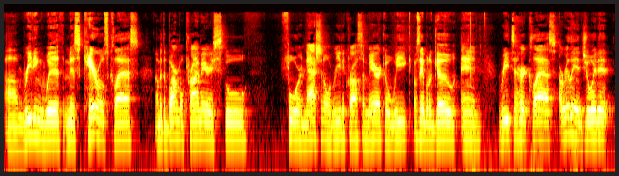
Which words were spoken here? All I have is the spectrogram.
um, reading with Miss Carroll's class. I'm at the Barnwell Primary School for National Read Across America Week. I was able to go and read to her class. I really enjoyed it.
